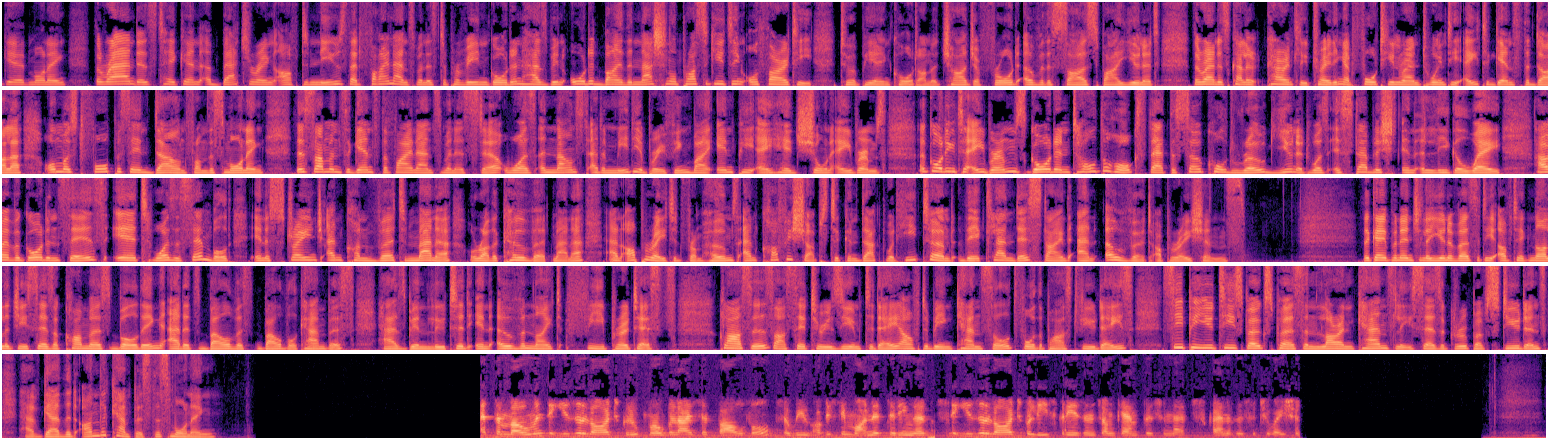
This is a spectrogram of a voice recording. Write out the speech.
Good morning. The Rand has taken a battering after news that Finance Minister Pravin Gordhan has been ordered by the National Prosecuting Authority to appear in court on a charge of fraud over the SARS spy unit. The Rand is currently trading at 14 Rand 28 against the dollar, almost 4% down from this morning. The summons against the Finance Minister was announced at a media briefing by NPA head Shaun Abrahams. According to Abrahams, Gordhan told the Hawks that the so-called rogue unit was established in illegal legal way. However, Gordhan says it was assembled in a strange and covert manner, or rather covert manner, and operated from homes and coffee shops to conduct what he termed their clandestine and overt operations. The Cape Peninsula University of Technology says a commerce building at its Bellville campus has been looted in overnight fee protests. Classes are set to resume today after being cancelled for the past few days. CPUT spokesperson Lauren Kansley says a group of students have gathered on the campus this morning. At the moment, there is a large group mobilized at Bellville, so we're obviously monitoring it. There is a large police presence on campus, and that's kind of the situation.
